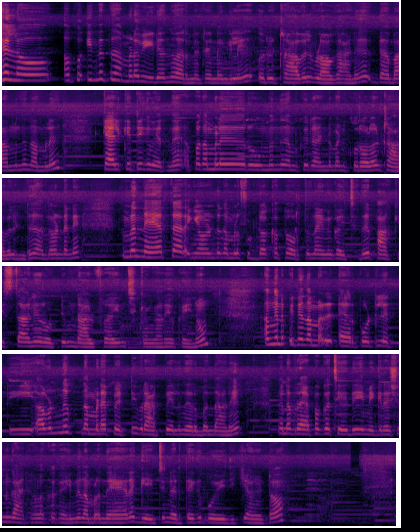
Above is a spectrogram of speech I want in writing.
Hello അപ്പോൾ ഇന്നത്തെ നമ്മുടെ വീഡിയോ എന്ന് പറഞ്ഞിട്ടുണ്ടെങ്കിൽ ഒരു ട്രാവൽ വ്ളോഗാണ് ദബാമിൽ നിന്ന് നമ്മൾ കാലിക്കറ്റേക്ക് വരുന്നത് അപ്പോൾ നമ്മൾ റൂമിൽ നിന്ന് നമുക്ക് രണ്ട് മണിക്കൂറോളം ട്രാവൽ ഉണ്ട്. അതുകൊണ്ട് തന്നെ നമ്മൾ നേരത്തെ ഇറങ്ങിയതുകൊണ്ട് നമ്മൾ ഫുഡൊക്കെ പുറത്തുനിന്നായിരുന്നു കഴിച്ചത്. പാകിസ്ഥാനി റൊട്ടിയും ഡാൽ ഫ്രൈയും ചിക്കൻ കറിയും ഒക്കെ ആയിരുന്നു. അങ്ങനെ പിന്നെ നമ്മൾ എയർപോർട്ടിലെത്തി അവിടുന്ന് നമ്മുടെ പെട്ടി റാപ്പ് ചെയ്യൽ നിർബന്ധമാണ് അങ്ങനെ റാപ്പൊക്കെ ചെയ്ത് ഇമിഗ്രേഷനും കാര്യങ്ങളൊക്കെ കഴിഞ്ഞ് നമ്മൾ നേരെ ഗേറ്റിന്റെ അടുത്തേക്ക് പോയിരിക്കുകയാണ് കേട്ടോ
